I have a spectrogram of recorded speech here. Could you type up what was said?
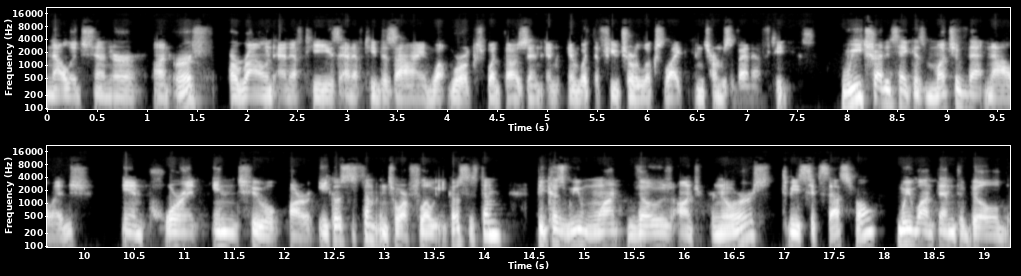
knowledge center on earth around NFTs, NFT design, what works, what doesn't, and, and what the future looks like in terms of NFTs. We try to take as much of that knowledge and pour it into our ecosystem, into our flow ecosystem, because we want those entrepreneurs to be successful. We want them to build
